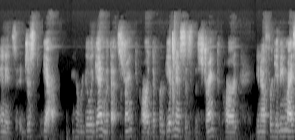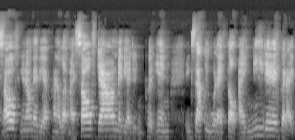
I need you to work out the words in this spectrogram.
And it's just, yeah, here we go again with that strength card. The forgiveness is the strength card. You know, forgiving myself, you know, maybe I've kind of let myself down. Maybe I didn't put in exactly what I felt I needed, but I,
